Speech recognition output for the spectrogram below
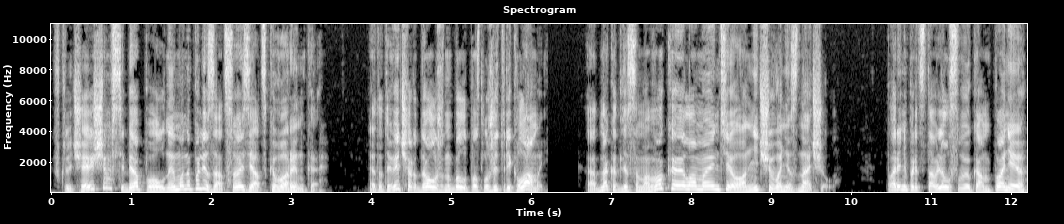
включающим в себя полную монополизацию азиатского рынка. Этот вечер должен был послужить рекламой. Однако для самого Кайла Мэнти он ничего не значил. Парень представлял свою компанию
